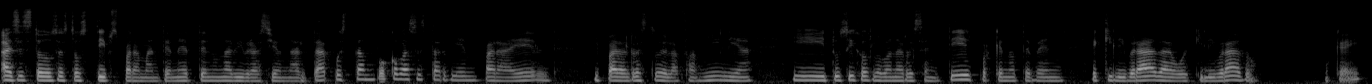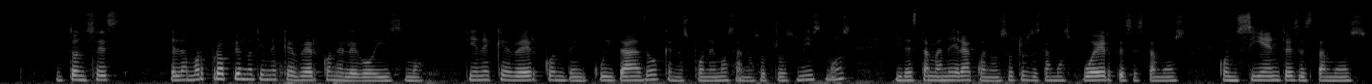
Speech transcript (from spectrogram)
haces todos estos tips para mantenerte en una vibración alta, pues tampoco vas a estar bien para él y para el resto de la familia y tus hijos lo van a resentir porque no te ven equilibrada o equilibrado. ¿Ok? Entonces, el amor propio no tiene que ver con el egoísmo, tiene que ver con el cuidado que nos ponemos a nosotros mismos y de esta manera cuando nosotros estamos fuertes, estamos conscientes, estamos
